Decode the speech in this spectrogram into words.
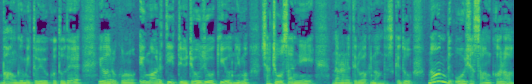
番組ということで、いわゆるこの MRT という上場企業の今、社長さんになられてるわけなんですけど、なんでお医者さんから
